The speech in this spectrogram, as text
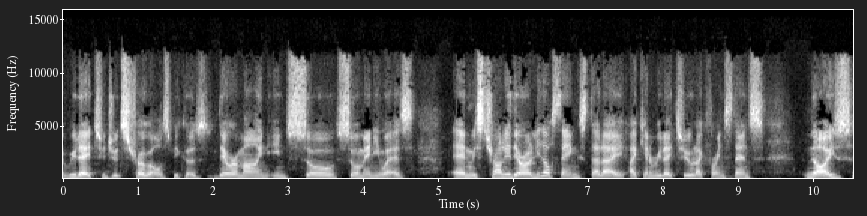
relate to Jude's struggles because they were mine in so so many ways. And with Charlie, there are little things that I I can relate to, like for instance, noise.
